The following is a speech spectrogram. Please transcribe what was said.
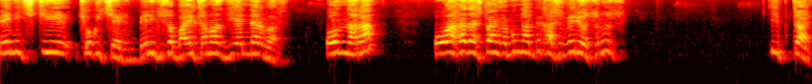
ben içkiyi çok içerim. Beni kimse bayıltamaz diyenler var. Onlara o arkadaşlarınıza bundan bir kaşık veriyorsunuz. İptal.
